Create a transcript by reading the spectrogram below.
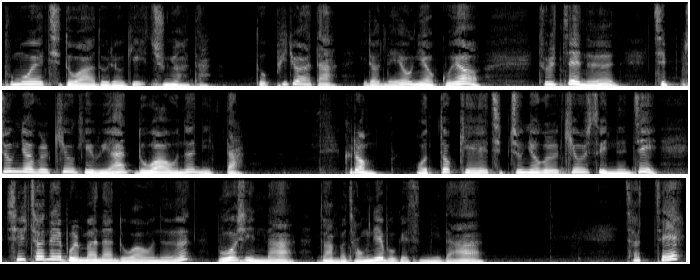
부모의 지도와 노력이 중요하다. 또 필요하다. 이런 내용이었고요. 둘째는 집중력을 키우기 위한 노하우는 있다. 그럼 어떻게 집중력을 키울 수 있는지 실천해 볼 만한 노하우는 무엇이 있나 또 한번 정리해 보겠습니다. 첫째,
